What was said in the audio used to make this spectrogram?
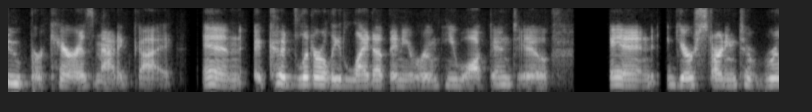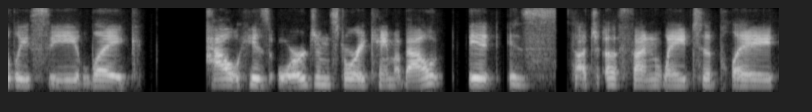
super charismatic guy and could literally light up any room he walked into. And you're starting to really see like how his origin story came about. It is such a fun way to play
